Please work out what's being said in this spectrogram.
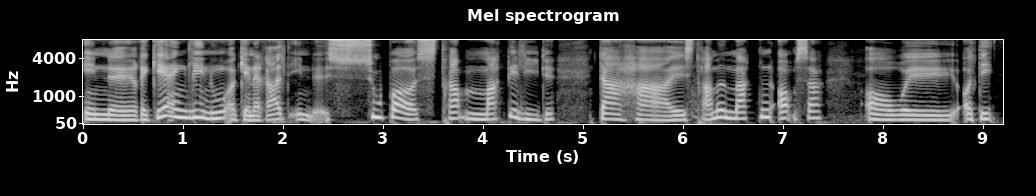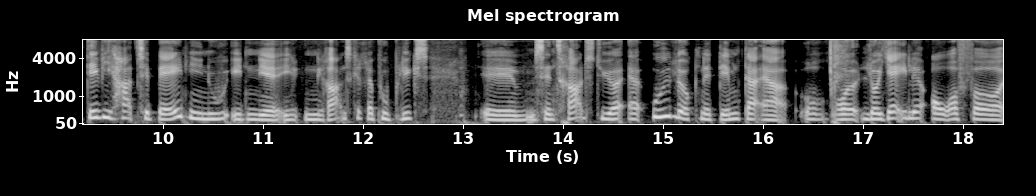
en øh, regering lige nu, og generelt en øh, super stram magtelite, der har øh, strammet magten om sig, og, øh, og det, det, vi har tilbage lige nu i den, øh, i den iranske republiks øh, centralstyre, er udelukkende dem, der er lojale over for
